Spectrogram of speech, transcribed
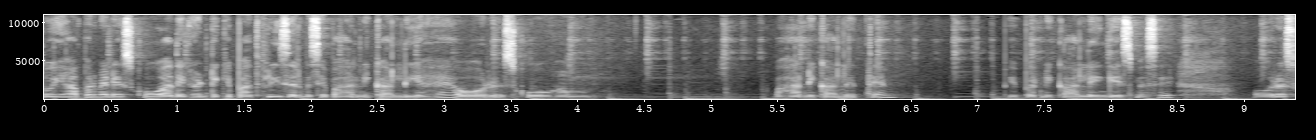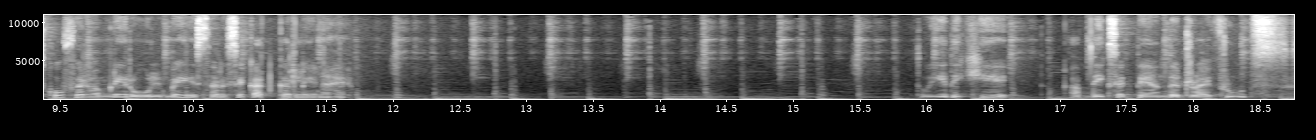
तो यहाँ पर मैंने इसको आधे घंटे के बाद फ्रीज़र में से बाहर निकाल लिया है और इसको हम बाहर निकाल लेते हैं। पेपर निकाल लेंगे इसमें से और इसको फिर हमने रोल में इस तरह से कट कर लेना है। तो ये देखिए आप देख सकते हैं अंदर ड्राई फ्रूट्स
